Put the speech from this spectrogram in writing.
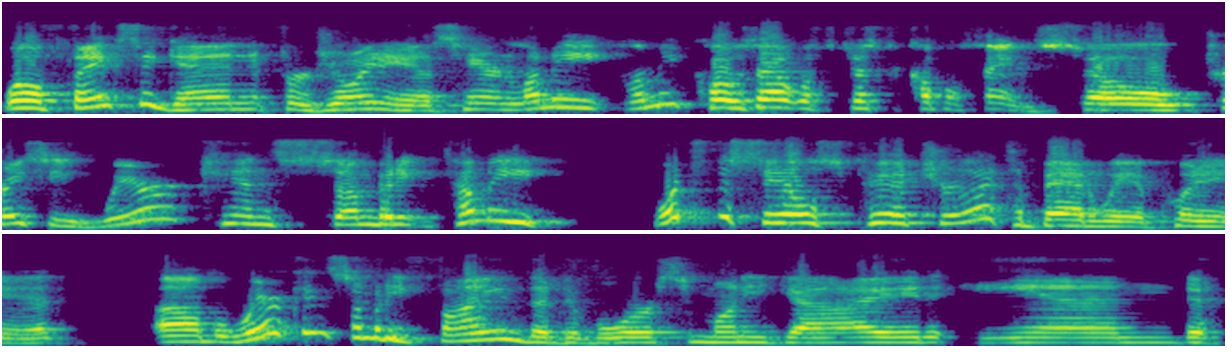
well thanks again for joining us here and let me let me close out with just a couple things so tracy where can somebody tell me what's the sales pitch? Or that's a bad way of putting it. Um, where can somebody find the divorce money guide? And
